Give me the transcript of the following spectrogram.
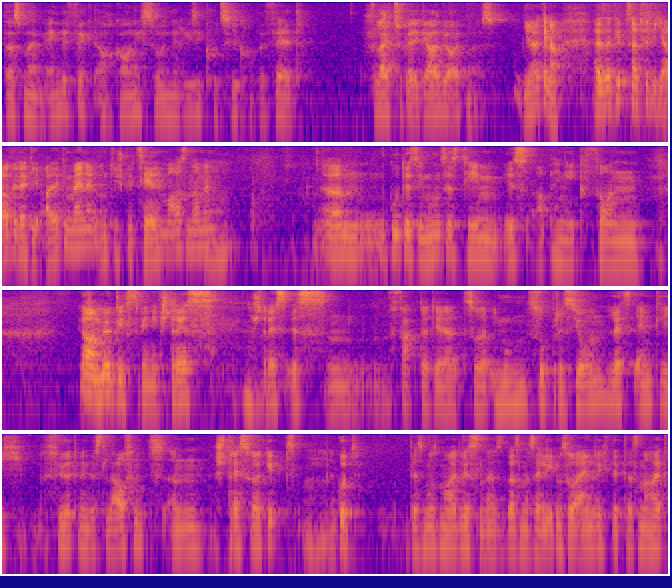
dass man im Endeffekt auch gar nicht so in eine Risikozielgruppe fällt? Vielleicht sogar egal, wie alt man ist. Ja, genau. Also da gibt es natürlich auch wieder die allgemeinen und die speziellen Maßnahmen. Mhm. Ähm, ein gutes Immunsystem ist abhängig von ja, möglichst wenig Stress. Stress ist ein Faktor, der zur Immunsuppression letztendlich führt, wenn es laufend einen Stressor gibt. Mhm. Na gut, das muss man halt wissen, also dass man sein Leben so einrichtet, dass man halt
